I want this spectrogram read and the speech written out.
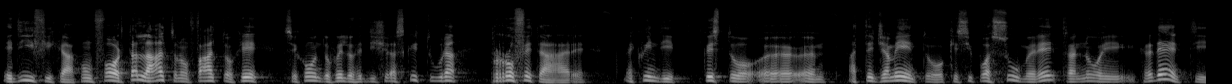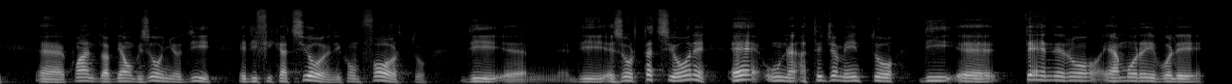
edifica, conforta l'altro, non fa altro che, secondo quello che dice la scrittura, profetare. E quindi questo eh, ehm, atteggiamento che si può assumere tra noi credenti eh, quando abbiamo bisogno di edificazione, di conforto, di, eh, di esortazione è un atteggiamento di eh, tenero e amorevole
